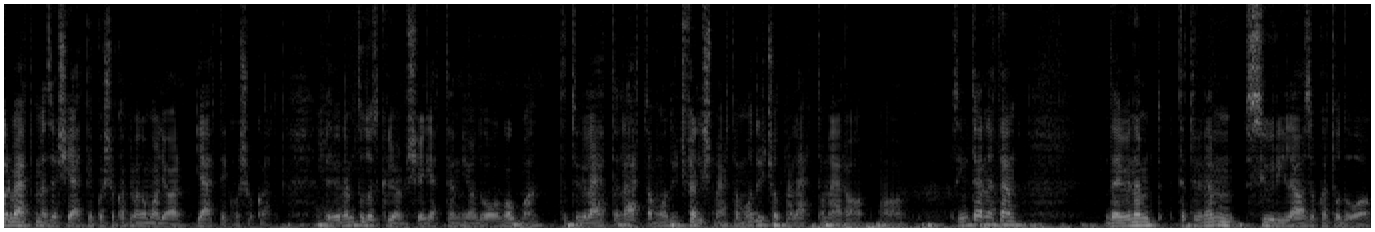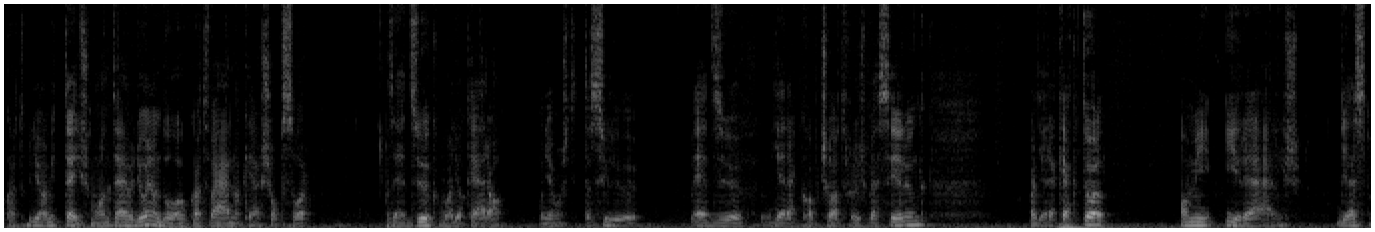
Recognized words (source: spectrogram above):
horvát mezes játékosokat, meg a magyar játékosokat. De ő nem tudott különbséget tenni a dolgokban. Tehát ő látta, látta a Modric, felismerte a Modricot, mert látta már a, a, az interneten, de ő nem, tehát ő nem szűri le azokat a dolgokat. Ugye, amit te is mondtál, hogy olyan dolgokat várnak el sokszor az edzők, vagy akár a, ugye most itt a szülő edző gyerek kapcsolatról is beszélünk, a gyerekektől, ami irreális. Ugye ezt,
